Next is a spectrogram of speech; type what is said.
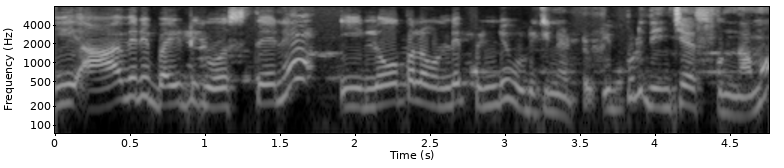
ఈ ఆవిరి బయటికి వస్తేనే ఈ లోపల ఉండే పిండి ఉడికినట్టు. ఇప్పుడు దించేసుకుందాము.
